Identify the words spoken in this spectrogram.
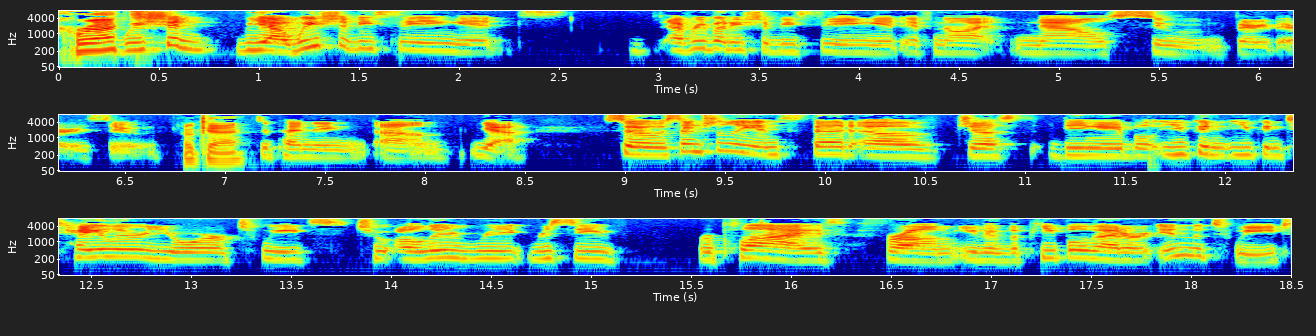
Correct. We should, yeah, we should be seeing it. Everybody should be seeing it, if not now, soon, very, very soon. okay. depending um yeah so essentially instead of just being able you can you can tailor your tweets to only re- receive replies from either the people that are in the tweet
